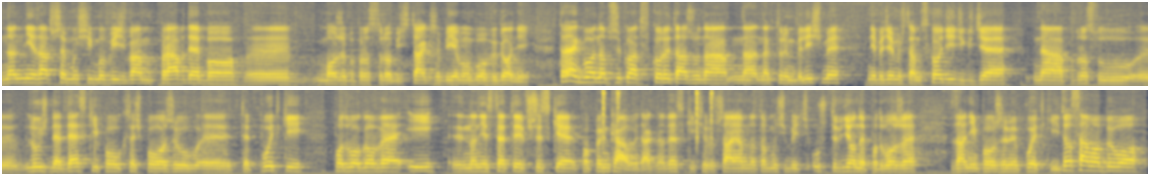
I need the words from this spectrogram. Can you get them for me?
no nie zawsze musi mówić Wam prawdę, bo e, może po prostu robić tak, żeby jemu było wygodniej. Tak jak było na przykład w korytarzu, na, na, na którym byliśmy, nie będziemy już tam schodzić, gdzie na po prostu y, luźne deski po, ktoś położył y, te płytki podłogowe i y, no niestety wszystkie popękały, tak? No deski się ruszają, no to musi być usztywnione podłoże, zanim położymy płytki. I to samo było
